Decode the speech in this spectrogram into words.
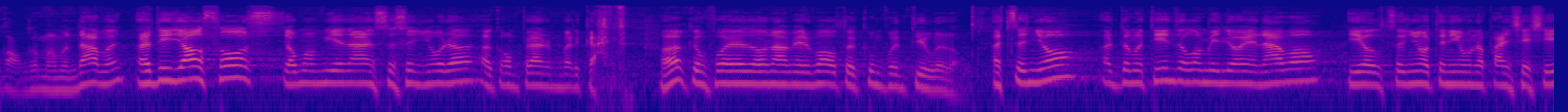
o que me mandaven, els dijous jo m'havia anat amb la senyora a comprar al mercat, eh, que em feia donar més voltes que un ventilador. El senyor, el de matins, a lo millor hi anava i el senyor tenia una panxa així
